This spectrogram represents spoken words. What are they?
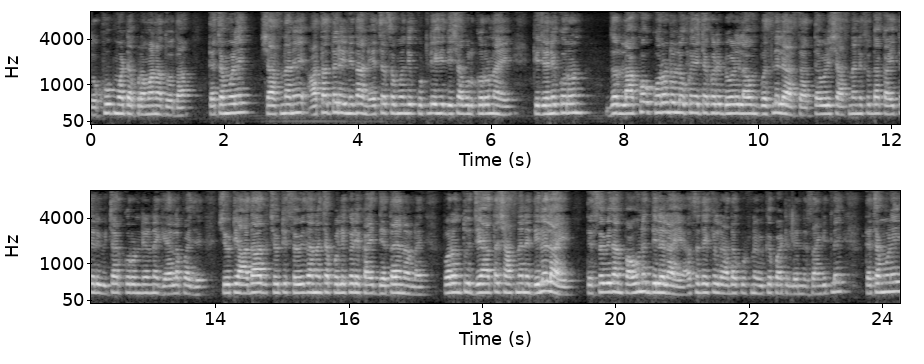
तो खूप मोठ्या प्रमाणात होता. त्याच्यामुळे शासनाने आता तरी निदान याच्या संबंधी कुठलीही दिशाभूल करू नये की जेणेकरून जर लाखो करोडो लोक याच्याकडे डोळे लावून बसलेले असतात त्यावेळी शासनाने सुद्धा काहीतरी विचार करून निर्णय घ्यायला पाहिजे. शेवटी आधार शेवटी संविधानाच्या पलीकडे काही देता येणार नाही. परंतु जे आता शासनाने दिलेलं आहे ते संविधान पाहूनच दिलेलं आहे. असं देखील राधाकृष्ण विखे पाटील यांनी सांगितले त्याच्यामुळे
